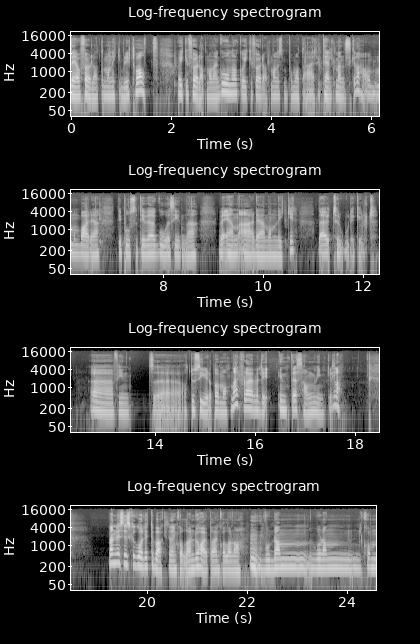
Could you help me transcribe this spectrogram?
Det å føle at man ikke blir tålt. Og ikke føle at man er god nok, og ikke føle at man liksom på en måte er et helt menneske. da. Og man bare de positive, gode sidene ved en er det man liker. Det er utrolig kult. Uh, fint uh, at du sier det på den måten der, for det er en veldig interessant vinkel, da. Men hvis vi skal gå litt tilbake til den kollaren. Du har jo på deg en nå. Mm. Hvordan, hvordan, kom,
